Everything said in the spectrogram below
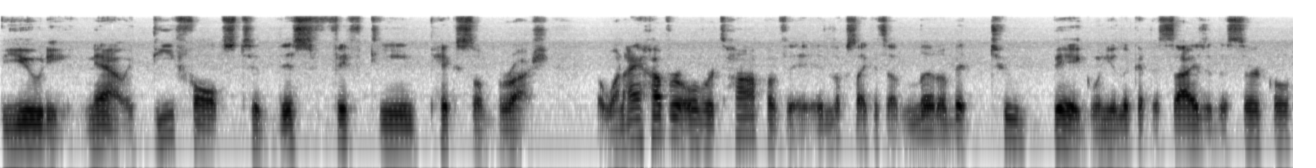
Beauty. Now it defaults to this 15 pixel brush. But when I hover over top of it, it looks like it's a little bit too big when you look at the size of the circle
